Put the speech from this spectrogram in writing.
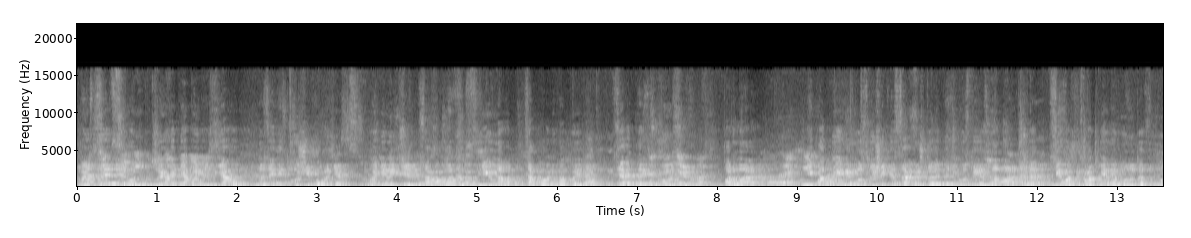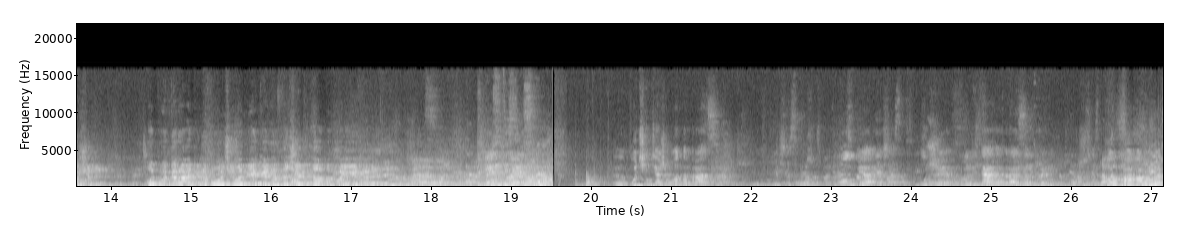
Мы с этой, вот, вы хотя бы, я вот на всякий случай можете выделить самого активного, самого любопытного, взять на экскурсию в парламент и поднимем, услышите сами, что это не пустые слова. Это все ваши проблемы будут озвучены. Вот выбирайте любого человека и назначаем дату, поехали. Э, Очень тяжело добраться. Полпятого. Уже нельзя добраться в коридор. Вот мой вопрос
